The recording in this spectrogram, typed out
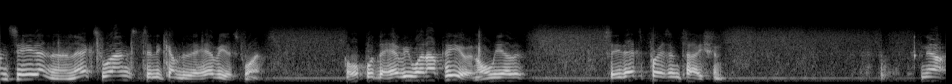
ones here, and then the next ones till you come to the heaviest ones. Or put the heavy one up here and all the others. See, that's presentation. Now,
